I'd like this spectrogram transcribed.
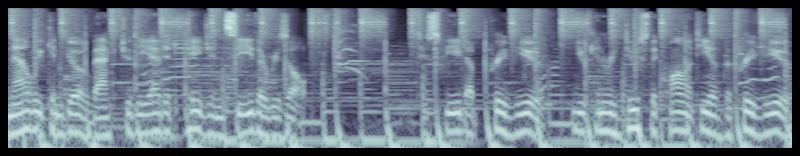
Now we can go back to the edit page and see the result. To speed up preview, you can reduce the quality of the preview,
